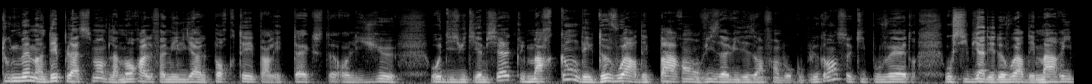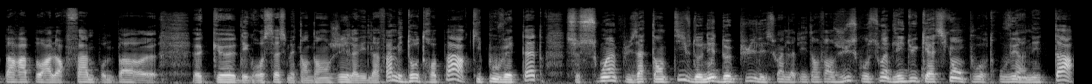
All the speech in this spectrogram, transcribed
tout de même un déplacement de la morale familiale portée par les textes religieux au XVIIIe siècle, marquant des devoirs des parents vis-à-vis des enfants beaucoup plus grands, ce qui pouvait être aussi bien des devoirs des maris par rapport à leurs femmes pour ne pas euh, euh, que des grossesses mettent en danger la vie de la femme, et d'autre part, qui pouvait être ce soin plus attentif donné depuis les soins de la petite enfance jusqu'aux soins de l'éducation pour trouver un état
